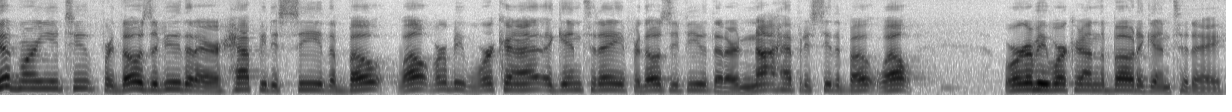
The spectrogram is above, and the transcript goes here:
Good morning, YouTube. For those of you that are happy to see the boat, well, we're gonna be working on it again today. For those of you that are not happy to see the boat, well, we're gonna be working on the boat again today.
